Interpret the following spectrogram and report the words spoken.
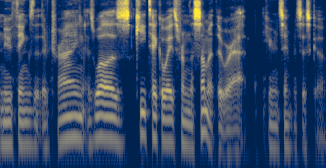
new things that they're trying, as well as key takeaways from the summit that we're at here in San Francisco.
